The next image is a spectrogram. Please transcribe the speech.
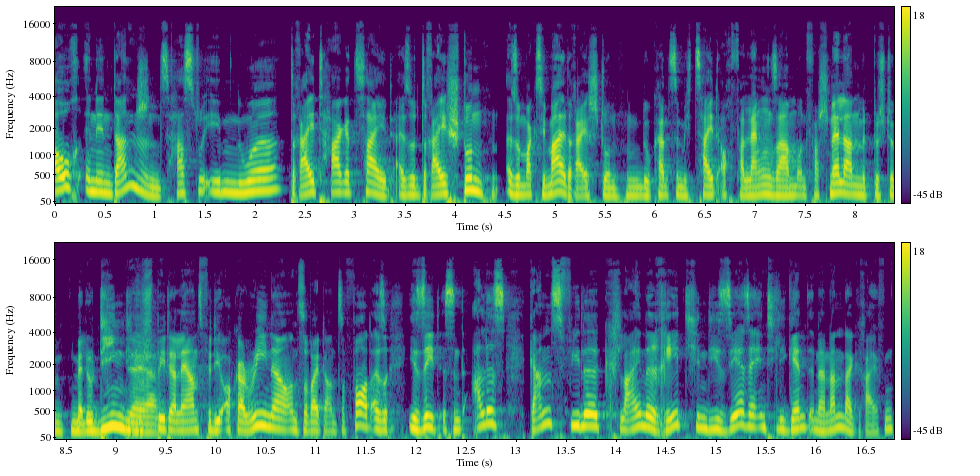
auch in den Dungeons hast du eben nur drei Tage Zeit, also drei Stunden, also maximal drei Stunden. Du kannst nämlich Zeit auch verlangsamen und verschnellern mit bestimmten Melodien, die Ja, du ja. später lernst für die Ocarina und so weiter und so fort. Also ihr seht, es sind alles ganz viele kleine Rädchen, die sehr, sehr intelligent ineinander greifen.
